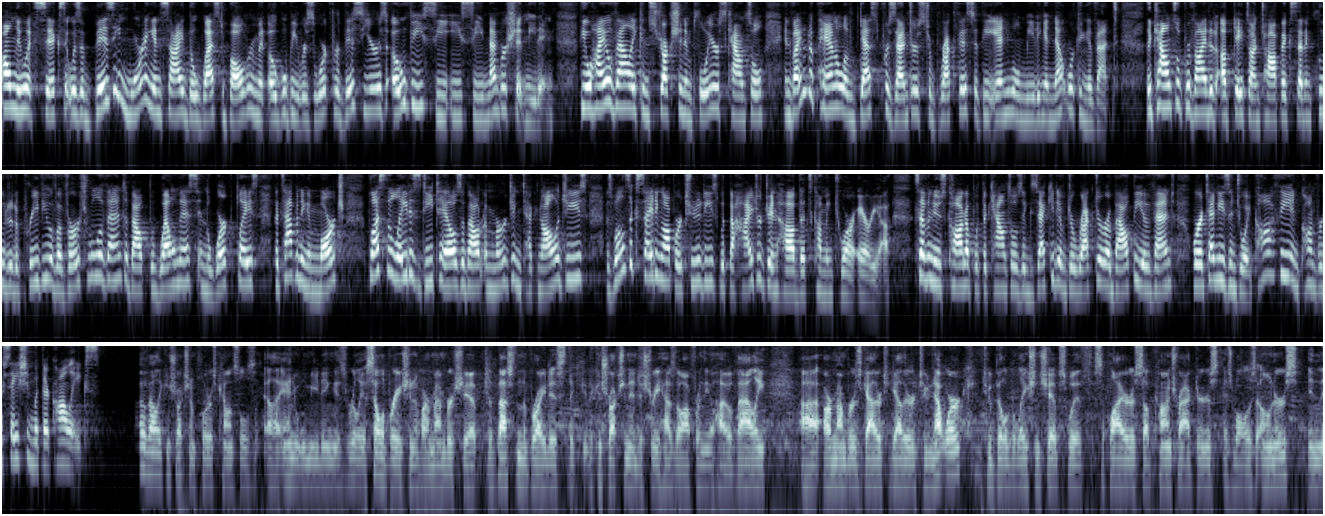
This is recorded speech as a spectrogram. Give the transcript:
All new at 6, it was a busy morning inside the West Ballroom at Oglebay Resort for this year's OVCEC membership meeting. The Ohio Valley Construction Employers Council invited a panel of guest presenters to breakfast at the annual meeting and networking event. The council provided updates on topics that included a preview of a virtual event about the wellness in the workplace that's happening in March, plus the latest details about emerging technologies, as well as exciting opportunities with the hydrogen hub that's coming to our area. 7 News caught up with the council's executive director about the event, where attendees enjoyed coffee and conversation with their colleagues. Ohio Valley Construction Employers Council's uh, annual meeting is really a celebration of our membership, the best and the brightest the, the construction industry has to offer in the Ohio Valley. Uh, our members gather together to network, to build relationships with suppliers, subcontractors, as well as owners in the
